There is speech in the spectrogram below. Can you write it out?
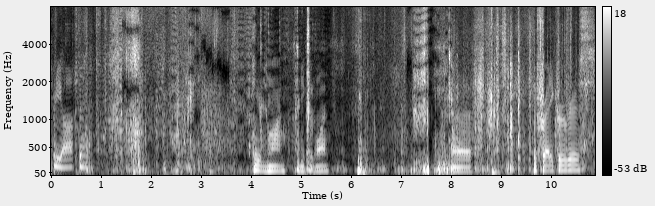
pretty often. Here's one, pretty good one. Uh, the Freddy Krueger's.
